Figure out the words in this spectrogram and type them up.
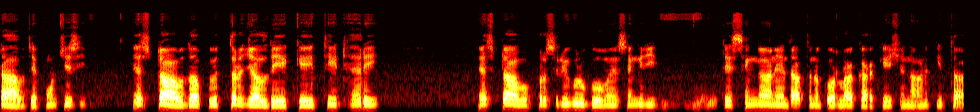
ਢਾਬ ਤੇ ਪਹੁੰਚੇ ਸੀ। ਇਸ ਢਾਬ ਦਾ ਪਵਿੱਤਰ ਜਲ ਦੇਖ ਕੇ ਇੱਥੇ ਠਹਿਰੇ। ਇਸ ਢਾਬ ਉੱਪਰ ਸ੍ਰੀ ਗੁਰੂ ਗੋਬਿੰਦ ਸਿੰਘ ਜੀ ਤੇ ਸਿੰਘਾਂ ਨੇ ਦਾਤਨ ਕੋਰਲਾ ਕਰਕੇ ਇਸ਼ਨਾਨ ਕੀਤਾ।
